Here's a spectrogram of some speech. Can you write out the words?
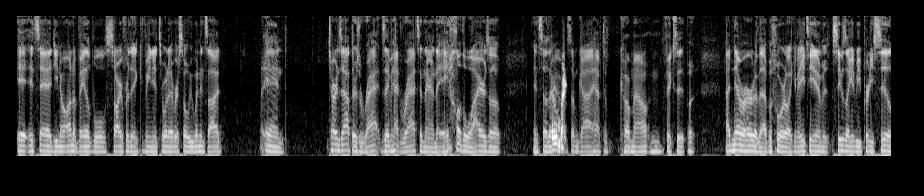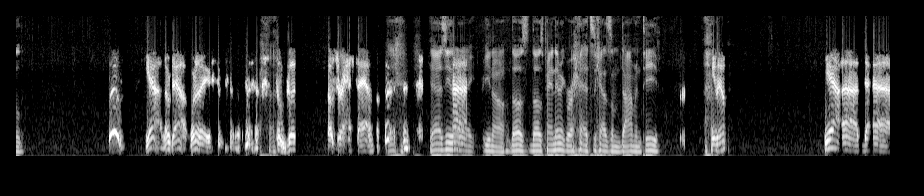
it, it said you know unavailable, sorry for the inconvenience or whatever. So we went inside, and turns out there's rats. They've had rats in there and they ate all the wires up, and so they're Oh, some guy have to come out and fix it. But I'd never heard of that before. Like an ATM, it seems like it'd be pretty sealed. Woo! Yeah, no doubt. What are they? Some good those rats have. Yeah, it's either Ah. like you know those those pandemic rats got some diamond teeth. you know? Yeah, uh, the, uh,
